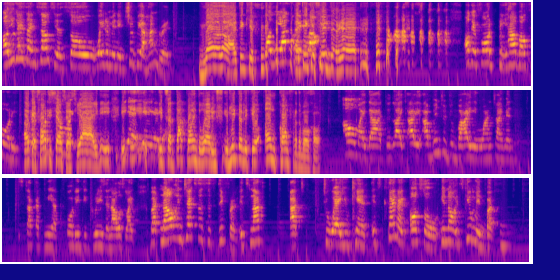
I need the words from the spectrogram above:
Oh, you guys are in Celsius. So wait a minute, it should be 100. No, no, no. I think you. Oh, I think you flipped them. Yeah. okay, 40. How about 40? Okay, 40, 40 Celsius. Yeah, it, it, it, yeah, yeah, yeah, it's at that point where you, you literally feel uncomfortable hot. Oh my God. Like, I, I've been to Dubai one time and stuck at me at 40 degrees and i was like but now in texas it's different it's not at to where you can't it's kind of also you know it's humid but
